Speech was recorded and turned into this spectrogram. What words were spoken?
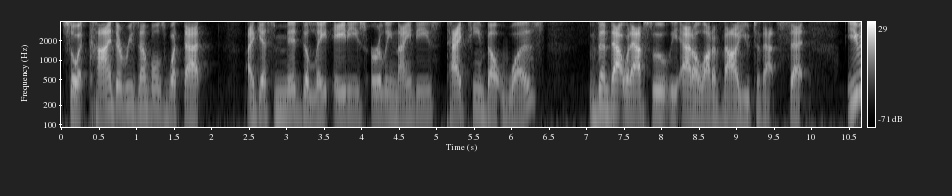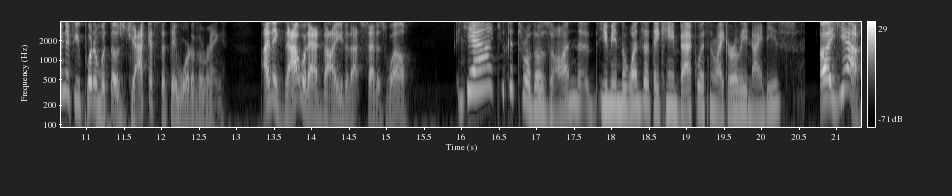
so it kind of resembles what that, I guess, mid to late '80s, early '90s tag team belt was, then that would absolutely add a lot of value to that set. Even if you put them with those jackets that they wore to the ring, I think that would add value to that set as well. Yeah, you could throw those on. You mean the ones that they came back with in like early 90s? Uh, yeah,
